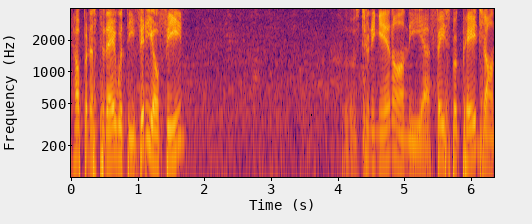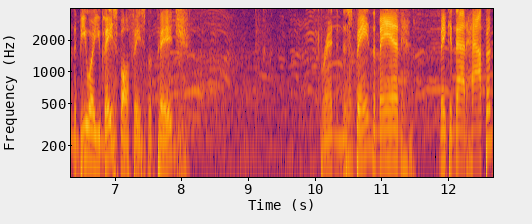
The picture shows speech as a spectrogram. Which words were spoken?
helping us today with the video feed. For those tuning in on the uh, Facebook page, on the BYU Baseball Facebook page, Brandon Despain, the man making that happen.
